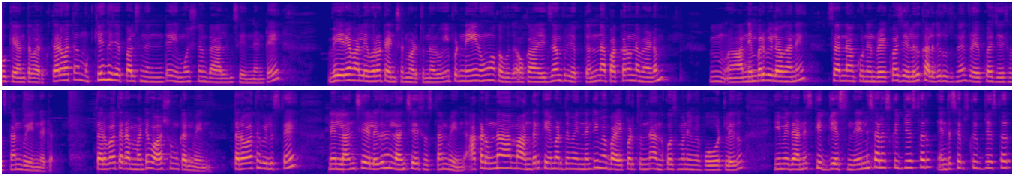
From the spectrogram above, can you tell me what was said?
ఓకే అంతవరకు. తర్వాత ముఖ్యంగా చెప్పాల్సింది ఏంటంటే ఎమోషనల్ బ్యాలెన్స్ ఏంటంటే వేరే వాళ్ళు ఎవరో టెన్షన్ పడుతున్నారు. ఇప్పుడు నేను ఒక ఒక ఎగ్జాంపుల్ చెప్తాను. నా పక్కన ఉన్న మేడం ఆ నెంబర్ పిలవగానే సార్ నాకు నేను బ్రేక్ఫాస్ట్ చేయలేదు కళ్ళు తిరుగుతుంది బ్రేక్ఫాస్ట్ చేసి వస్తాను పోయిందట. తర్వాత రమ్మంటే వాష్రూమ్ కని పోయింది. తర్వాత పిలిస్తే నేను లంచ్ చేయలేదు నేను లంచ్ చేసి వస్తాను పోయింది. అక్కడ ఉన్న మా అందరికీ ఏమర్థమైందంటే ఈమె భయపడుతుంది అందుకోసమని ఈమె పోవట్లేదు. ఈమె దాన్ని స్కిప్ చేస్తుంది. ఎన్నిసార్లు స్కిప్ చేస్తారు? ఎంతసేపు స్కిప్ చేస్తారు?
